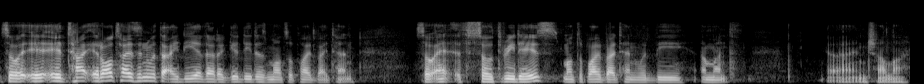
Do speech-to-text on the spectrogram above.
so it, it, it all ties in with the idea that a good deed is multiplied by 10. So, uh, so three days multiplied by 10 would be a month, uh, inshallah.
